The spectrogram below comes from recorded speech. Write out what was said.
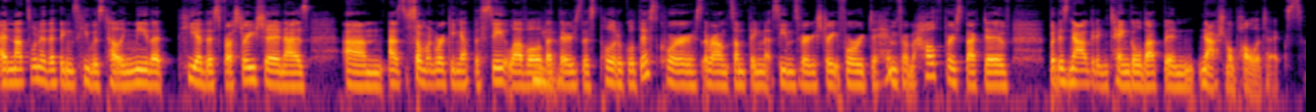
And that's one of the things he was telling me that he had this frustration as um, as someone working at the state level yeah. that there's this political discourse around something that seems very straightforward to him from a health perspective, but is now getting tangled up in national politics.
